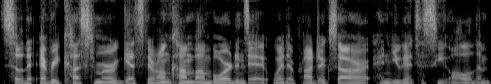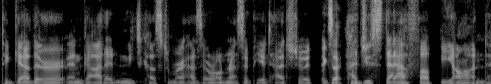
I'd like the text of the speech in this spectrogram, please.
so that every customer gets their own Kanban board and say where their projects are, and you get to see all of them together and got it. And each customer has their own recipe attached to it. Exactly. Had you staff up beyond?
